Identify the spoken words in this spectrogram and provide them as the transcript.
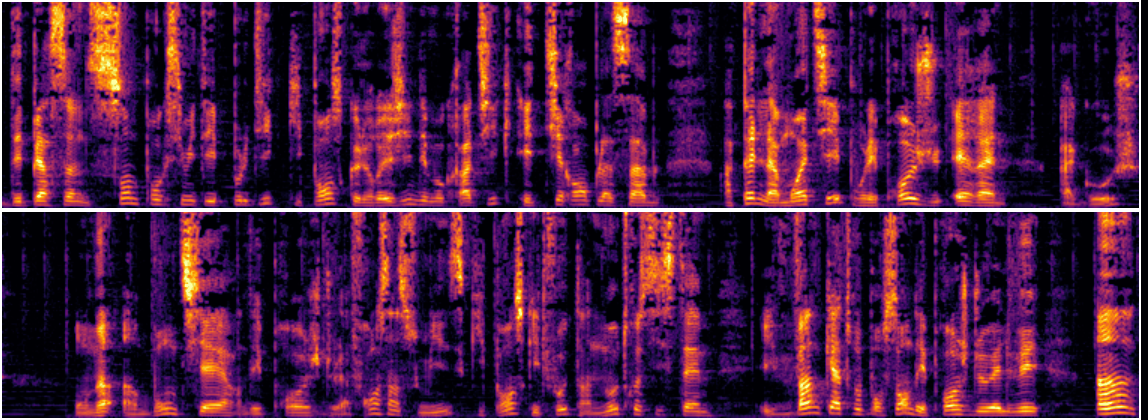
des personnes sans proximité politique qui pensent que le régime démocratique est irremplaçable. À peine la moitié pour les proches du RN. À gauche, on a un bon tiers des proches de la France insoumise qui pensent qu'il faut un autre système. Et 24% des proches de LV. Un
